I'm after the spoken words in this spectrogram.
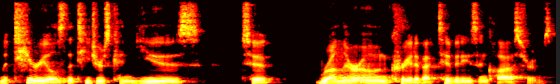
materials that teachers can use to run their own creative activities in classrooms.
